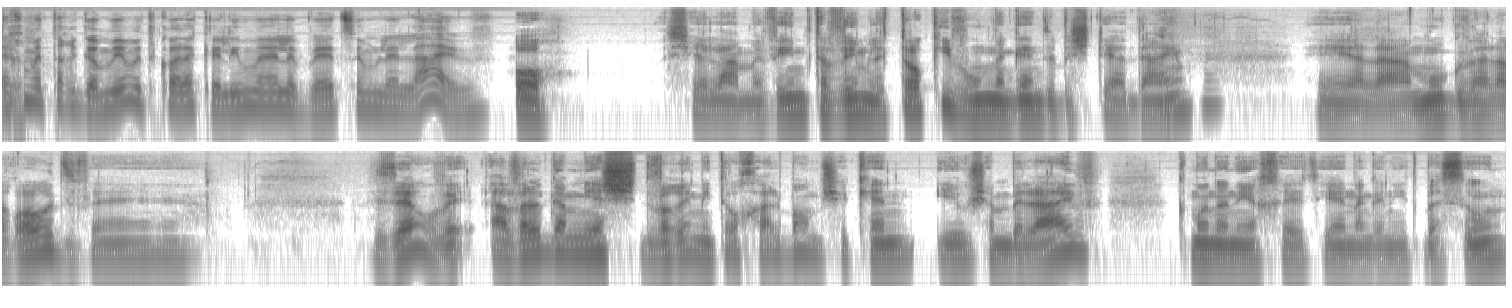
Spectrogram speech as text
איך מתרגמים את כל הכלים האלה בעצם ל live? או, שאלה, מביאים תווים לטוקי והוא מנגן את זה בשתי ידיים, אה, על המוג ועל הרודס, ו... וזהו, ו... אבל גם יש דברים מתוך האלבום שכן יהיו שם ב live, כמו נניח אה, תהיה נגנית בסון,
